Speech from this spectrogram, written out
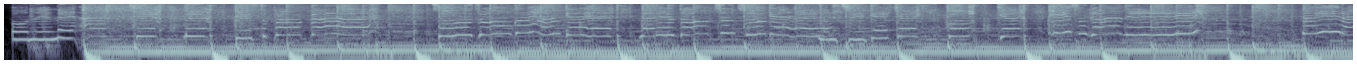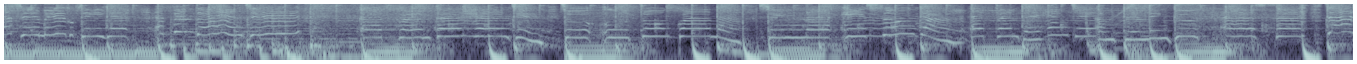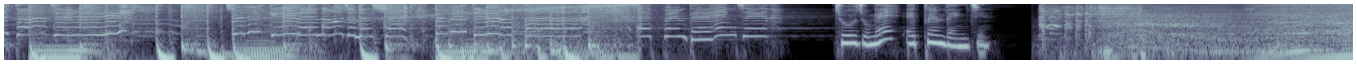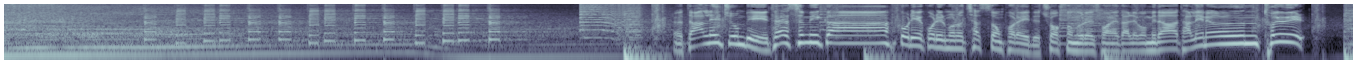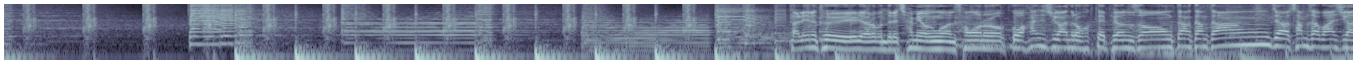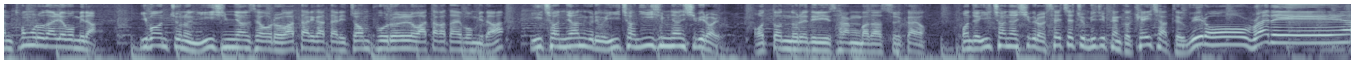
조종의 FM 대행진 달릴 준비 됐습니까? 꼬리에 꼬리를 무는 찻송 퍼레이드 추억송 노래 소환에 달려봅니다. 달리는 토요일. 달리는 토요일 여러분들의 참여 응원 성원을 얻고 1시간으로 확대 편성 땅땅땅 자 3, 4부 1시간 통으로 달려봅니다. 이번 주는 20년 세월을 왔다리 갔다리 점프를 왔다 갔다 해봅니다. 2000년 그리고 2020년 11월 어떤 노래들이 사랑받았을까요? 먼저 2000년 11월 셋째 주 뮤직뱅크 K차트 위로 ready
